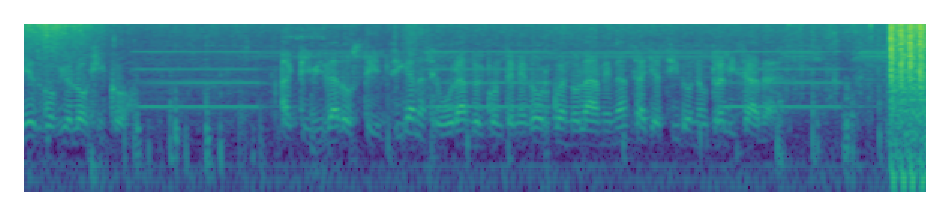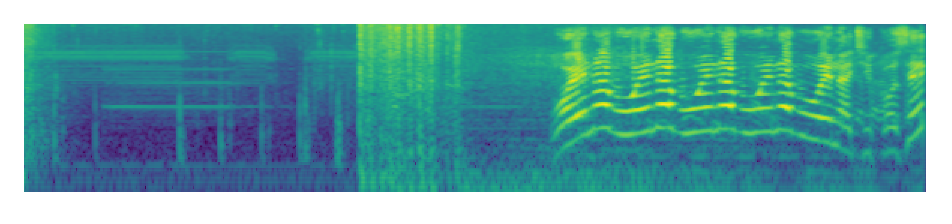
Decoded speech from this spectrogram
riesgo biológico. Actividad hostil. Sigan asegurando el contenedor cuando la amenaza haya sido neutralizada. Buena, buena, buena, buena, buena, chicos, ¿eh?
